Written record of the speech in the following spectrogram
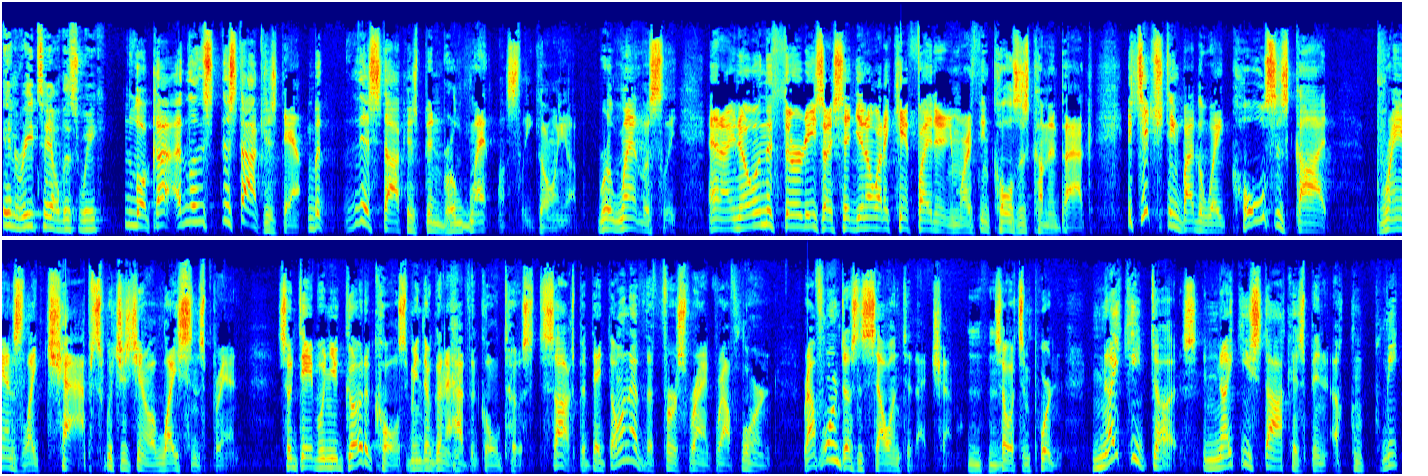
in retail this week. Look, I- the stock is down, but this stock has been relentlessly going up, relentlessly. And I know in the 30s, I said, you know what, I can't fight it anymore. I think Kohl's is coming back. It's interesting, by the way, Kohl's has got brands like Chaps, which is, you know, a licensed brand. So, Dave, when you go to Kohl's, I mean, they're going to have the gold toast socks, but they don't have the first rank Ralph Lauren. Ralph Lauren doesn't sell into that channel. Mm-hmm. So it's important. Nike does. And Nike stock has been a complete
